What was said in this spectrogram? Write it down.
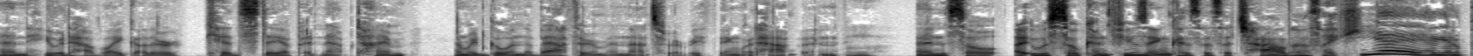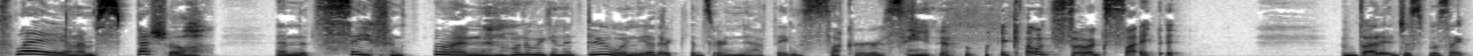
And he would have like other kids stay up at nap time and we'd go in the bathroom and that's where everything would happen. Hmm. And so it was so confusing because as a child i was like yay i get to play and i'm special and it's safe and fun. And what are we going to do when the other kids are napping suckers? You know like i was so excited. But it just was like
